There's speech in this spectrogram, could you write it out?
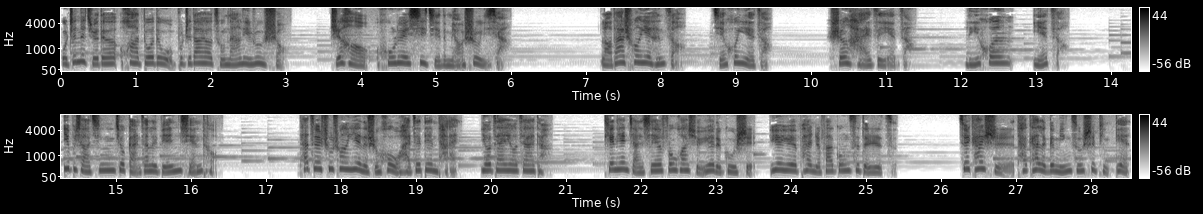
我真的觉得话多的我不知道要从哪里入手，只好忽略细节的描述一下。老大创业很早，结婚也早，生孩子也早，离婚也早，一不小心就赶在了别人前头。他最初创业的时候，我还在电台悠哉悠哉的，天天讲些风花雪月的故事，月月盼着发工资的日子。最开始他开了个民族饰品店，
